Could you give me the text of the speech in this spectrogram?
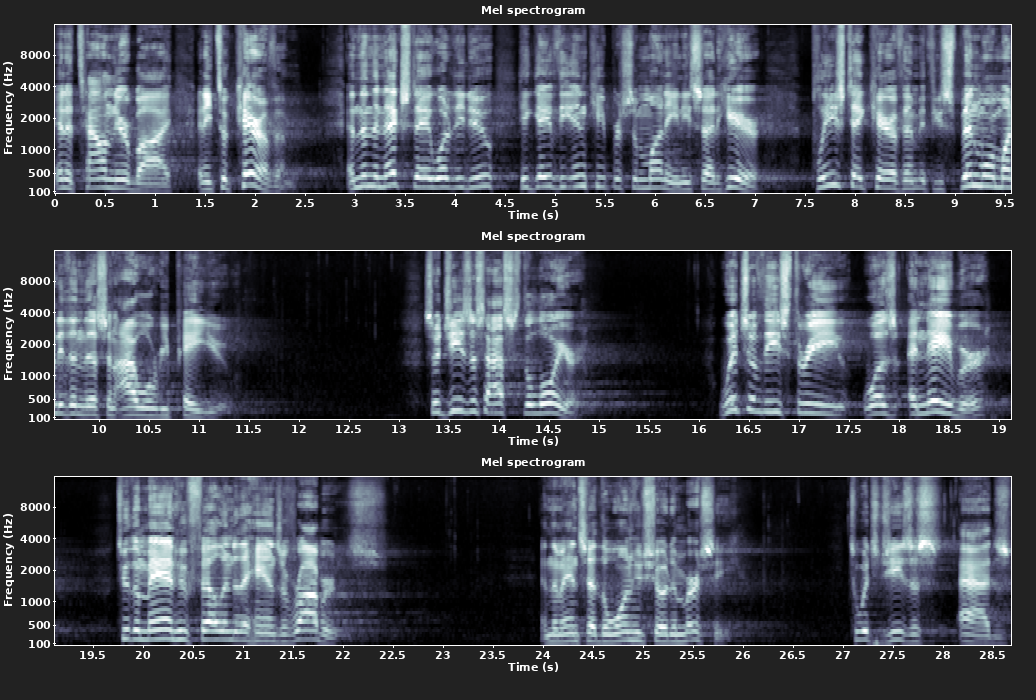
in a town nearby, and he took care of him. And then the next day, what did he do? He gave the innkeeper some money, and he said, Here, please take care of him. If you spend more money than this, and I will repay you. So Jesus asked the lawyer, Which of these three was a neighbor to the man who fell into the hands of robbers? And the man said, The one who showed him mercy. To which Jesus adds,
